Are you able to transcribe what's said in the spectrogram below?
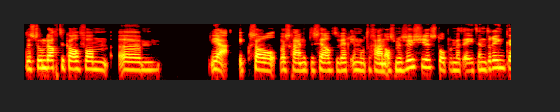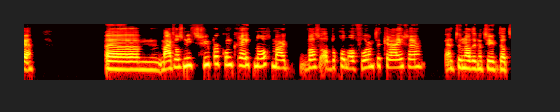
Dus toen dacht ik al van, um, ja, ik zal waarschijnlijk dezelfde weg in moeten gaan als mijn zusje. Stoppen met eten en drinken. Um, maar het was niet super concreet nog, maar het was al, begon al vorm te krijgen. En toen had ik natuurlijk dat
